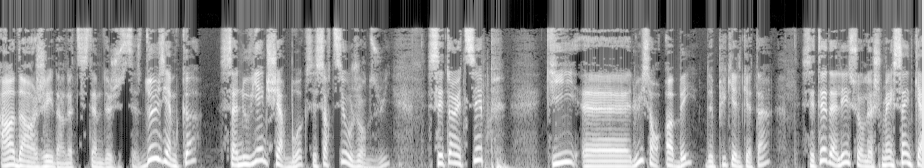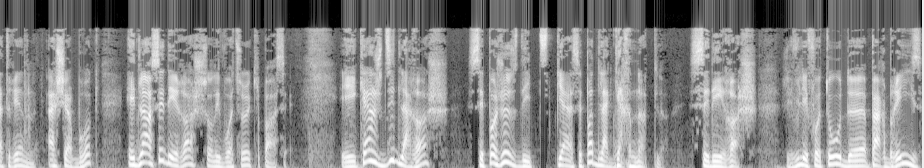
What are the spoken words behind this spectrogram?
en danger dans notre système de justice. Deuxième cas, ça nous vient de Sherbrooke, c'est sorti aujourd'hui. C'est un type qui, euh, lui, sont OB depuis quelque temps c'était d'aller sur le chemin Sainte-Catherine à Sherbrooke et de lancer des roches sur les voitures qui passaient. Et quand je dis de la roche, c'est pas juste des petites pierres, c'est pas de la garnotte, là. C'est des roches. J'ai vu les photos de pare-brise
